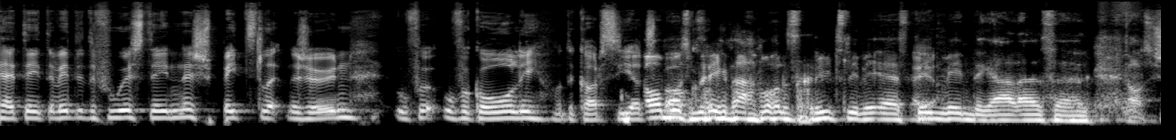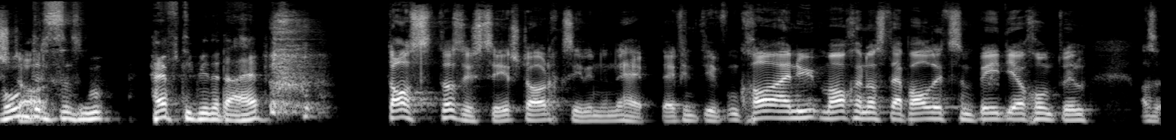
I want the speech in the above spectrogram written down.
hat dort wieder den Fuß drin, spitzelt ihn schön auf, auf den Goalie, oder Garcia Da muss man ihm auch mal ein Kreuzchen, ein Ding ja, ja. winden, gell? Also, das ist Wunders, heftig, wie er da hat. Das, das ist sehr stark gewesen, wenn er ihn hat, definitiv. Und kann auch nichts machen, dass der Ball jetzt zum BDA kommt, weil, also,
